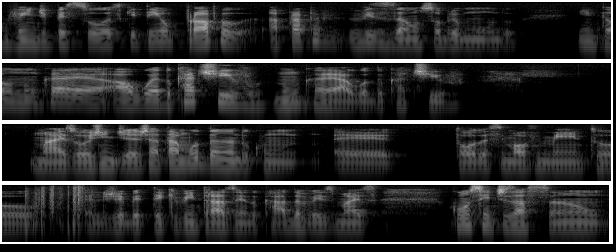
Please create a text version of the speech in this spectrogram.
vem de pessoas que têm o próprio, a própria visão sobre o mundo. Então nunca é algo educativo, nunca é algo educativo. Mas hoje em dia já está mudando com é, todo esse movimento LGBT que vem trazendo cada vez mais conscientização,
